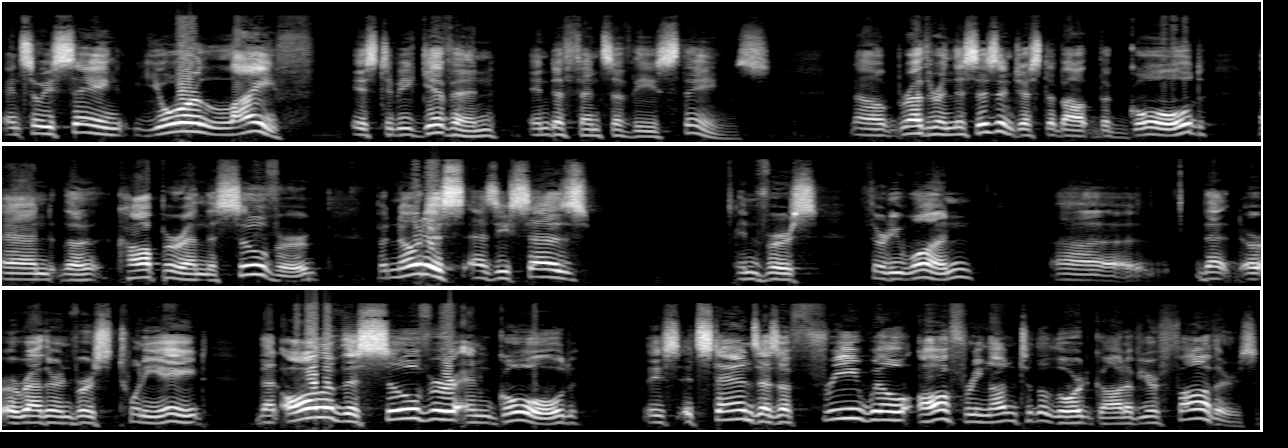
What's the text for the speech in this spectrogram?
And so he's saying, Your life is to be given in defense of these things. Now, brethren, this isn't just about the gold and the copper and the silver, but notice as he says in verse 31, uh, that, or, or rather in verse 28, that all of the silver and gold it stands as a free will offering unto the Lord God of your fathers.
